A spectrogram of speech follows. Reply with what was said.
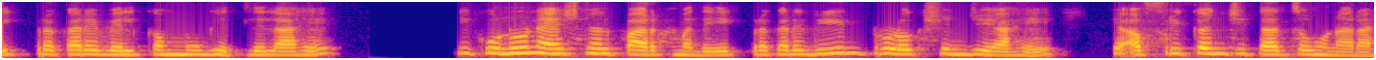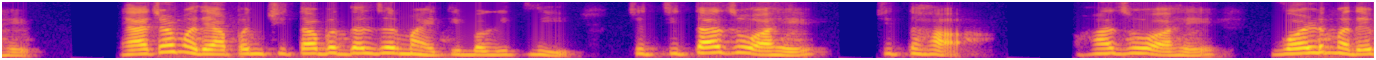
एक प्रकारे वेलकम मूव्ह घेतलेला आहे. की कुन्हो नॅशनल पार्कमध्ये एक प्रकारे रिइंट्रोडक्शन जे आहे हे आफ्रिकन चिताचं होणार आहे. याच्यामध्ये आपण चिताबद्दल जर माहिती बघितली तर चिता जो आहे चिता हा जो आहे वर्ल्डमध्ये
